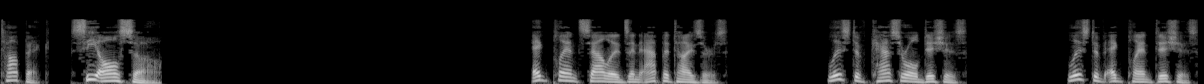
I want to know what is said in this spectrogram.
Topic: See also Eggplant salads and appetizers List of casserole dishes List of eggplant dishes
